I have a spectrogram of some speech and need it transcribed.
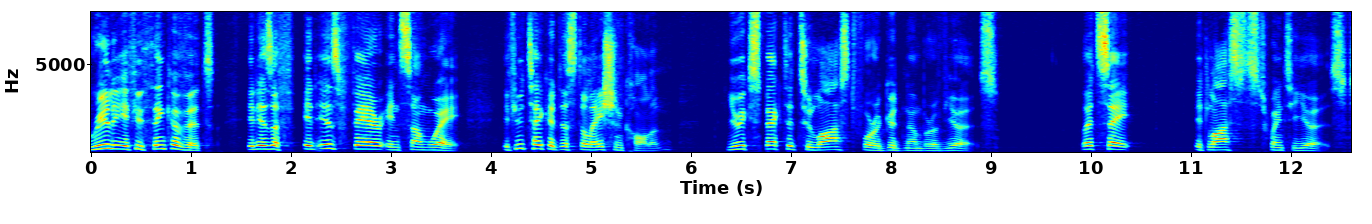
really, if you think of it, it is, a, it is fair in some way. If you take a distillation column, you expect it to last for a good number of years. Let's say it lasts 20 years,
